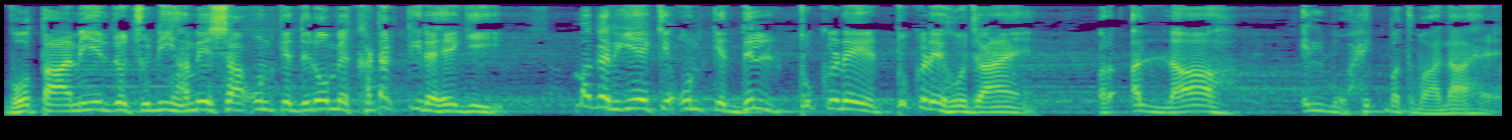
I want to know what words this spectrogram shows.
وہ تعمیر جو چنی ہمیشہ ان کے دلوں میں کھٹکتی رہے گی، مگر یہ کہ ان کے دل ٹکڑے ٹکڑے ہو جائیں اور اللہ علم و حکمت والا ہے۔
